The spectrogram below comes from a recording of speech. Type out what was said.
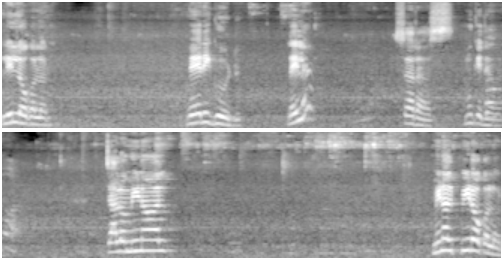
લીલો કલર. વેરી ગુડ લઈ લે? સરસ. મૂકી દેવા ચાલો, મિનલ. મિનલ પીળો કલર.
